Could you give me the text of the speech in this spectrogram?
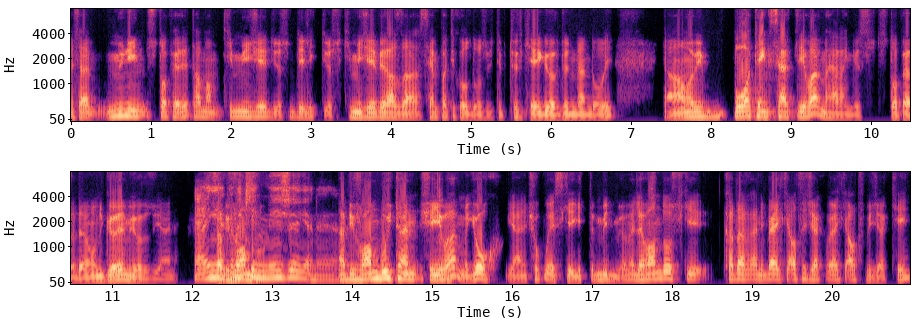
mesela Münih'in stoperi tamam Kim Min-jae diyorsun, Delik diyorsun. Kim Min-jae biraz daha sempatik olduğumuz bir tip Türkiye'ye gördüğünden dolayı. Ya ama bir Boateng sertliği var mı herhangi bir stoperde? Onu göremiyoruz yani. Yani en yakını Van, Kim Bu- Min-jae gene yani. ha, bir Van Buiten şeyi var mı? Yok. Yani çok mu eskiye gittim bilmiyorum. Ve Lewandowski kadar hani belki atacak, belki atmayacak Kane.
